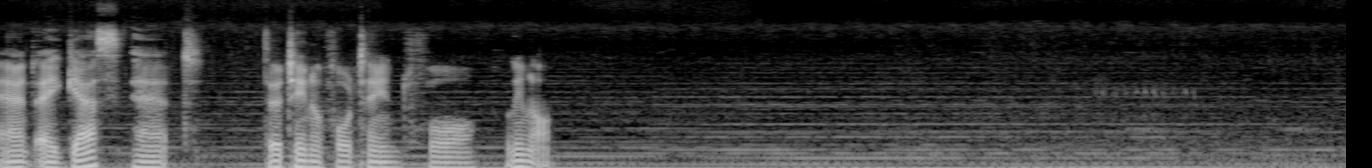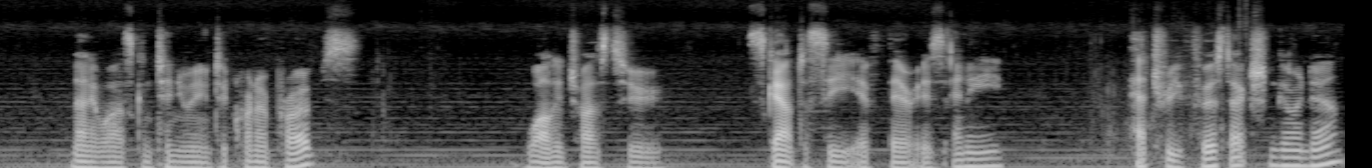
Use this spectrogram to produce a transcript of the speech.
and a gas at 13 or 14 for. Naniwa is continuing to chrono probes, while he tries to scout to see if there is any hatchery first action going down.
